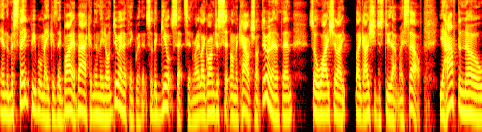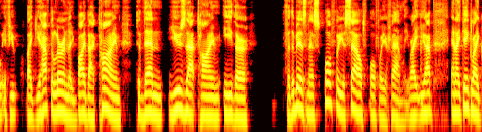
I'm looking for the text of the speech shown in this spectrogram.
And the mistake people make is they buy it back and then they don't do anything with it. So the guilt sets in, right? Like, oh, I'm just sitting on the couch not doing anything. So why should I, like, I should just do that myself. You have to know if you, like, you have to learn that you buy back time to then use that time either – for the business or for yourself or for your family, right? You have, and I think like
